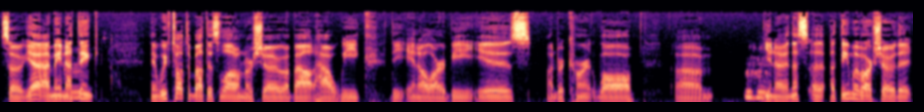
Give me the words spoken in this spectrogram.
So yeah, I mean, I think, and we've talked about this a lot on our show about how weak the NLRB is under current law. Um, You know, and that's a, a theme of our show that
